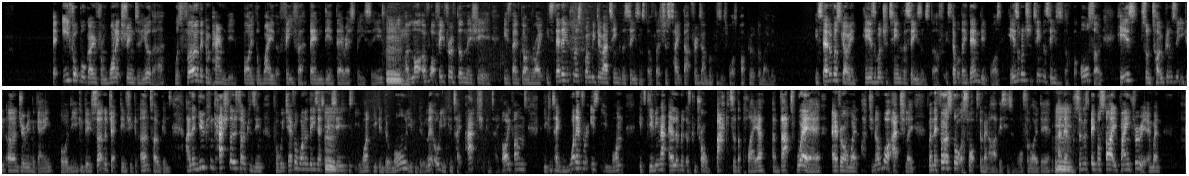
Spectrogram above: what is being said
eFootball going from one extreme to the other was further compounded by the way that FIFA then did their SBCs Mm. a lot of what FIFA have done this year is they've gone right instead of us when we do our team of the season stuff. Let's just take that for example because it's what's popular at the moment. Instead of us going, here's a bunch of team of the season stuff. Instead, what they then did was, here's a bunch of team of the season stuff, but also here's some tokens that you can earn during the game, or that you can do certain objectives. You can earn tokens, and then you can cash those tokens in for whichever one of these hmm. SBCs that you want. You can do them all. You can do little. You can take packs. You can take icons. You can take whatever it is that you want it's giving that element of control back to the player, and that's where everyone went. Oh, do you know what? Actually, when they first thought of swaps, they went, "Ah, this is an awful idea." And then as soon as people started playing through it and went,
